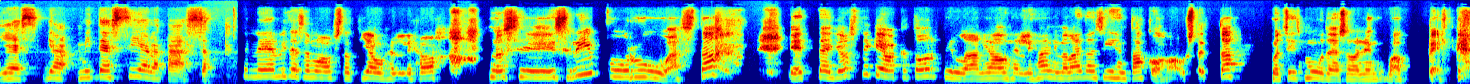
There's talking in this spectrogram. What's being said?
Yes, ja miten siellä päässä? Ne, ja miten sä maustat jauhelihaa? No siis riippuu ruuasta. että jos tekee vaikka tortillaan jauhelihaa, niin mä laitan siihen takomaustetta. Mutta siis muuten se on niinku vaan pelkkää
